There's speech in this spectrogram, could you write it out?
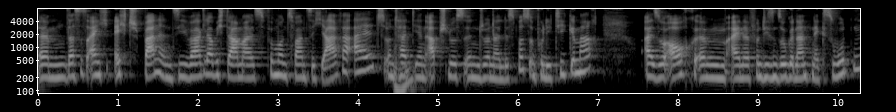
ähm, das ist eigentlich echt spannend. Sie war, glaube ich, damals 25 Jahre alt und mhm. hat ihren Abschluss in Journalismus und Politik gemacht. Also auch ähm, eine von diesen sogenannten Exoten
